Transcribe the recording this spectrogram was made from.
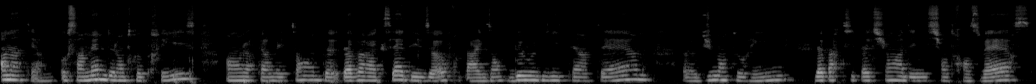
en interne, au sein même de l'entreprise, en leur permettant d'avoir accès à des offres, par exemple, de mobilité interne, euh, du mentoring, de la participation à des missions transverses,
